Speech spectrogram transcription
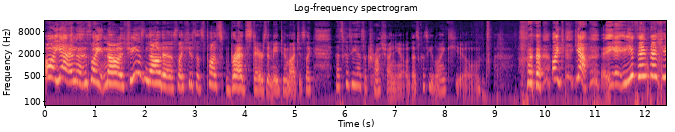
oh, yeah, and it's like, no, she's noticed. Like, she says, plus, Brad stares at me too much. It's like, that's because he has a crush on you. That's because he likes you. like, yeah, you think that she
